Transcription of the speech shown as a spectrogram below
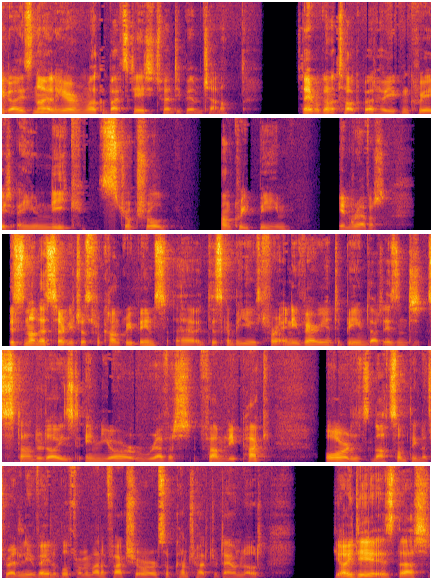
guys, Niall here and welcome back to the 8020 BIM channel. Today we're going to talk about how you can create a unique structural concrete beam in Revit. This is not necessarily just for concrete beams, uh, this can be used for any variant of beam that isn't standardized in your Revit family pack or that's not something that's readily available from a manufacturer or subcontractor download. The idea is that,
